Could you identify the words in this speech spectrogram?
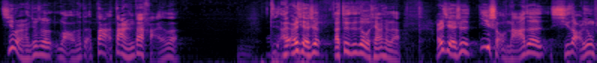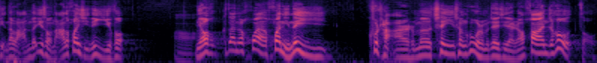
基本上就是老的大大大人带孩子，而而且是啊，对对对，我想起来了，而且是一手拿着洗澡用品的篮子，一手拿着换洗的衣服，哦，你要在那换换你内衣、裤衩儿什么衬衣、衬裤什么这些，然后换完之后走，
